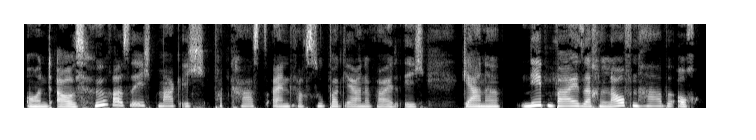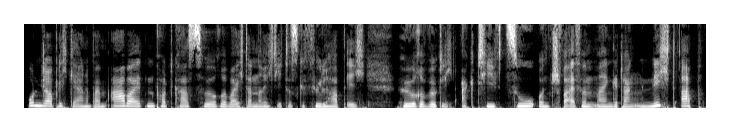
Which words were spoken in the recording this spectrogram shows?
Und aus Hörersicht mag ich Podcasts einfach super gerne, weil ich gerne nebenbei Sachen laufen habe, auch unglaublich gerne beim Arbeiten Podcasts höre, weil ich dann richtig das Gefühl habe, ich höre wirklich aktiv zu und schweife mit meinen Gedanken nicht ab,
